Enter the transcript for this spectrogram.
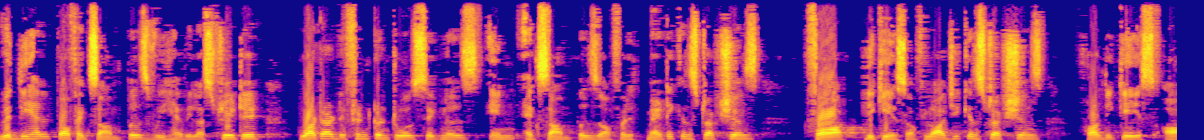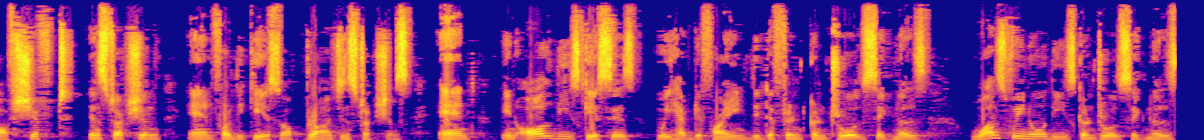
with the help of examples, we have illustrated what are different control signals in examples of arithmetic instructions, for the case of logic instructions, for the case of shift instruction and for the case of branch instructions. And in all these cases, we have defined the different control signals. Once we know these control signals,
